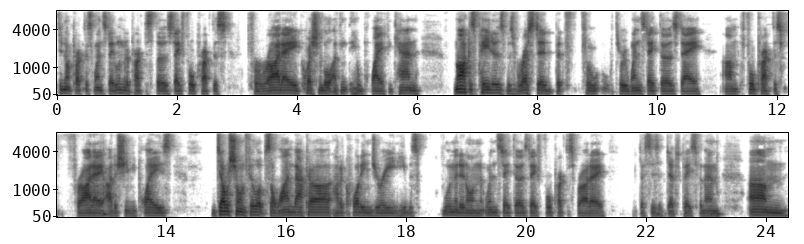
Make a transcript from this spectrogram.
did not practice Wednesday, limited practice Thursday, full practice Friday, questionable. I think he'll play if he can. Marcus Peters was rested, but for, through Wednesday, Thursday, um, full practice Friday. I'd assume he plays. Del'Shawn Phillips, a linebacker, had a quad injury. He was limited on Wednesday, Thursday, full practice Friday. This is a depth piece for them. Um,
